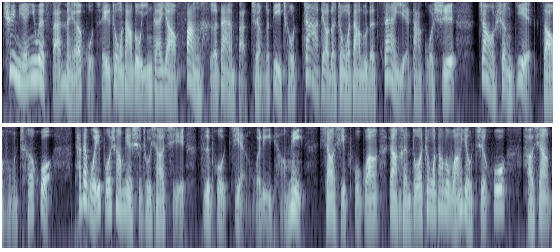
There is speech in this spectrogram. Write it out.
去年因为反美而鼓吹中国大陆应该要放核弹把整个地球炸掉的中国大陆的在野大国师赵胜业遭逢车祸。他在微博上面释出消息，自曝捡回了一条命。消息曝光，让很多中国大陆网友直呼，好像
